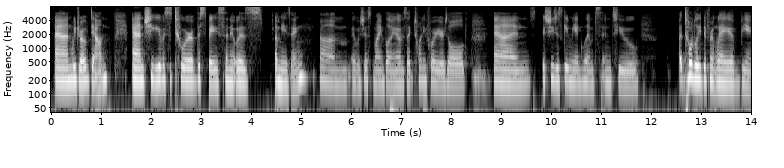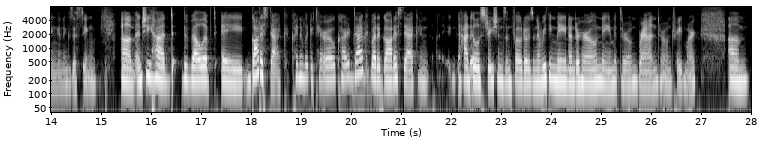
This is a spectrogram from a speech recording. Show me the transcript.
and we drove down and she gave us a tour of the space and it was amazing. Um, it was just mind blowing. I was like 24 years old, Mm. and she just gave me a glimpse into a totally different way of being and existing. Um, and she had developed a goddess deck, kind of like a tarot card deck, Mhm. but a goddess deck, and uh, had illustrations and photos and everything made under her own name. It's her own brand, her own trademark. Um,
